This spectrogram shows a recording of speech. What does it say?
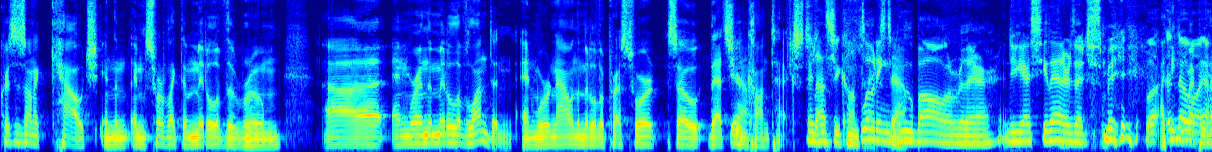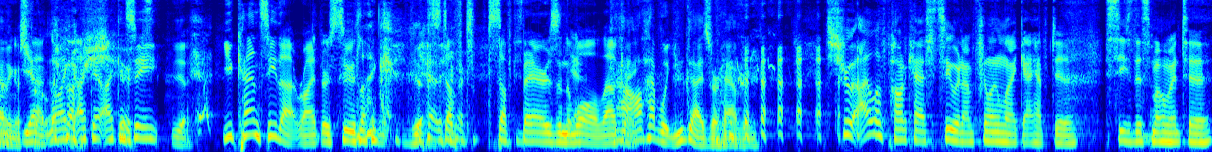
Chris is on a couch in the, in sort of like the middle of the room. Uh, and we're in the middle of London, and we're now in the middle of a press tour. So that's your Yeah. context. That's your context. Floating yeah. blue ball over there. Do you guys see that, or is that just me? Well, I think you might be having a Yeah, stroke. no, I, I can, I can see. Yeah. You can see that, right? There's two like stuffed stuffed bears in the wall. Okay. God, I'll have what you guys are having. It's true. I love podcasts too, and I'm feeling like I have to seize this moment to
